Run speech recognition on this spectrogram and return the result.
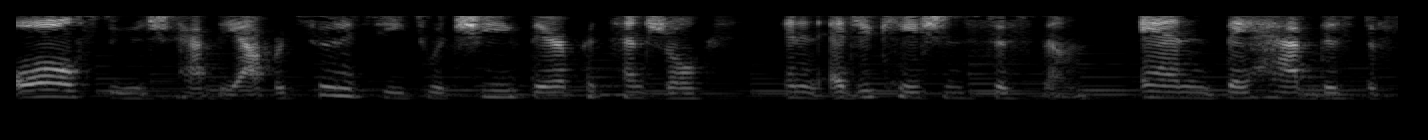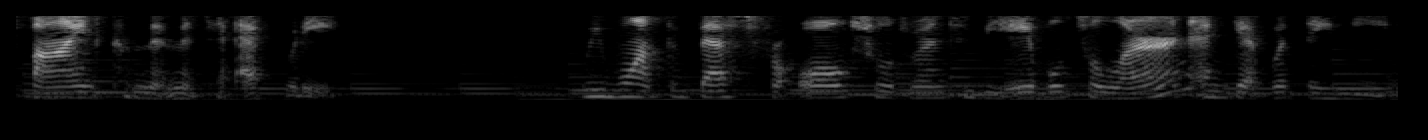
All students should have the opportunity to achieve their potential in an education system and they have this defined commitment to equity we want the best for all children to be able to learn and get what they need.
